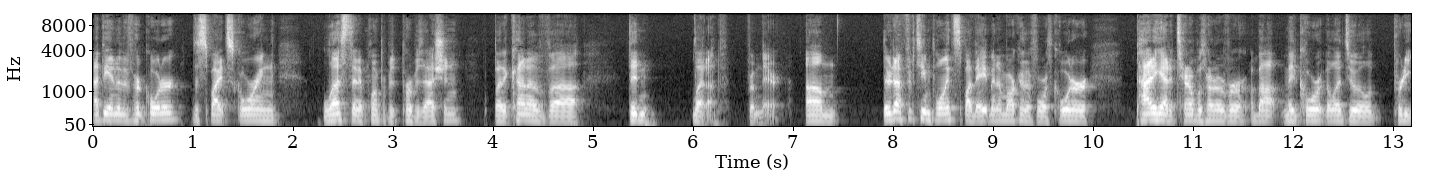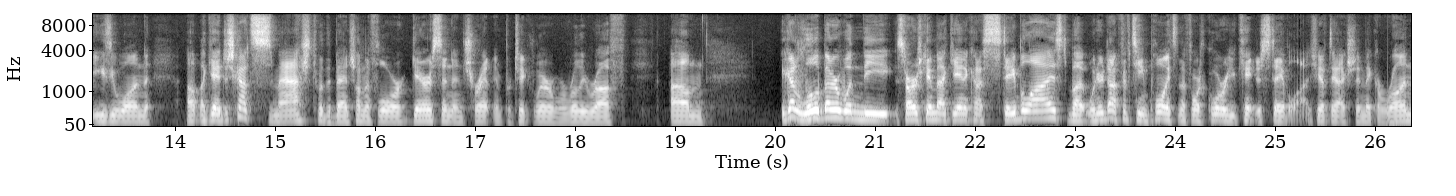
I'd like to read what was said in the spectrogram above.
at the end of the third quarter, despite scoring less than a point per, per possession. But it kind of uh, didn't let up from there. Um, they're down 15 points by the eight minute mark of the fourth quarter. Patty had a terrible turnover about midcourt that led to a pretty easy one. Um, yeah, just got smashed with the bench on the floor. Garrison and Trent in particular were really rough. Um, it got a little better when the starters came back in. It kind of stabilized, but when you're down 15 points in the fourth quarter, you can't just stabilize. You have to actually make a run.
